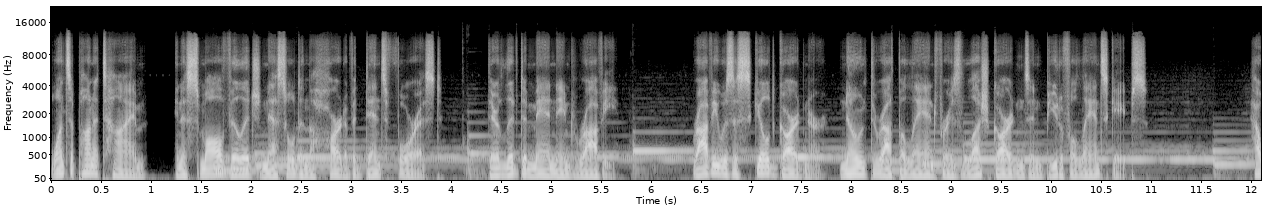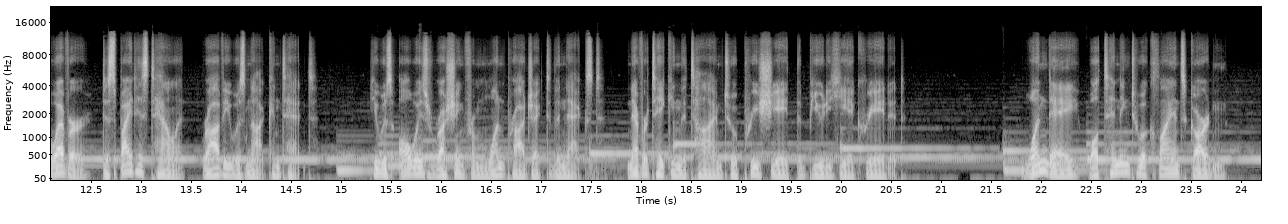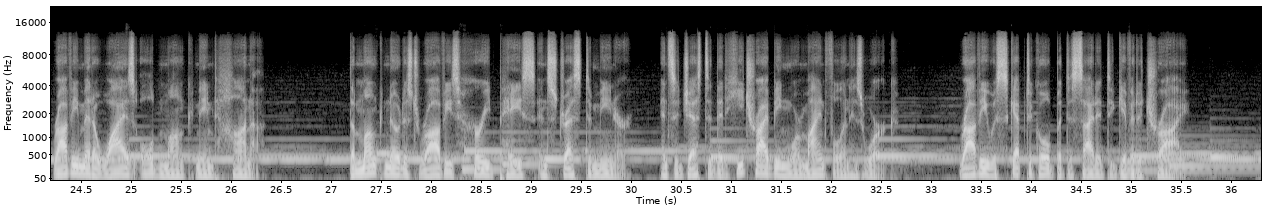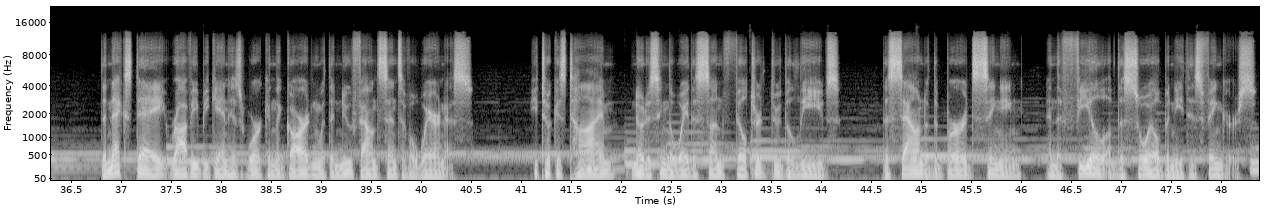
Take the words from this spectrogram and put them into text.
Once upon a time, in a small village nestled in the heart of a dense forest, there lived a man named Ravi. Ravi was a skilled gardener, known throughout the land for his lush gardens and beautiful landscapes. However, despite his talent, Ravi was not content. He was always rushing from one project to the next, never taking the time to appreciate the beauty he had created. One day, while tending to a client's garden, Ravi met a wise old monk named Hana. The monk noticed Ravi's hurried pace and stressed demeanor and suggested that he try being more mindful in his work. Ravi was skeptical but decided to give it a try. The next day, Ravi began his work in the garden with a newfound sense of awareness. He took his time, noticing the way the sun filtered through the leaves, the sound of the birds singing, and the feel of the soil beneath his fingers.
